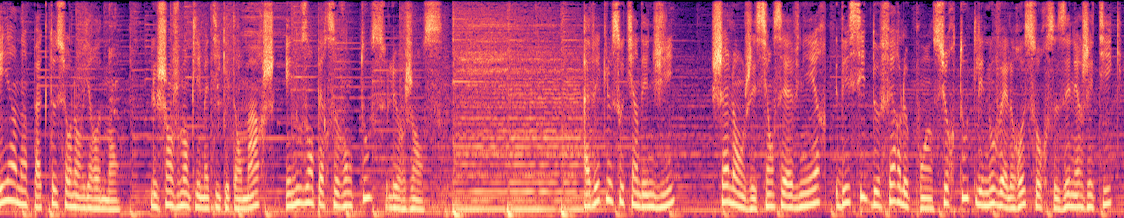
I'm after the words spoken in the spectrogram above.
et un impact sur l'environnement. Le changement climatique est en marche et nous en percevons tous l'urgence. Avec le soutien d'Engie, Challenge et Sciences et Avenir décident de faire le point sur toutes les nouvelles ressources énergétiques,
